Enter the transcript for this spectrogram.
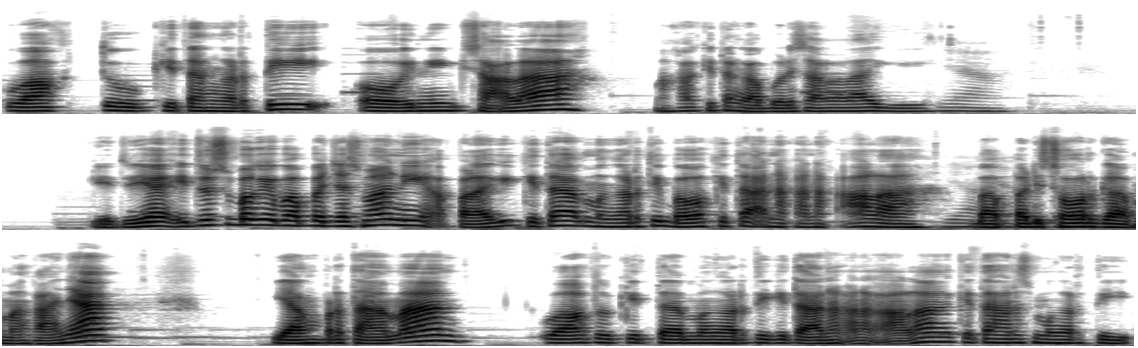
waktu kita ngerti oh ini salah, maka kita nggak boleh salah lagi. Ya. Gitu ya. Itu sebagai bapak jasmani, apalagi kita mengerti bahwa kita anak-anak Allah, Ya, bapak ya, di sorga. Makanya yang pertama waktu kita mengerti kita anak-anak Allah, kita harus mengerti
